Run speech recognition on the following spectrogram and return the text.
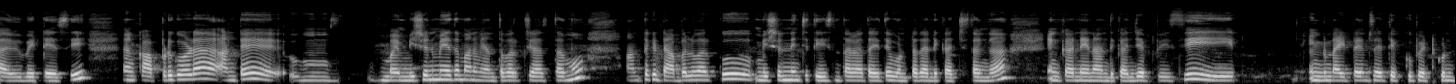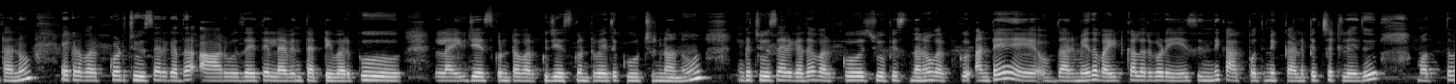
లైవ్ పెట్టేసి ఇంకా అప్పుడు కూడా అంటే మిషన్ మీద మనం ఎంత వర్క్ చేస్తామో అంతకు డబల్ వర్క్ మిషన్ నుంచి తీసిన తర్వాత అయితే ఉంటుందండి ఖచ్చితంగా. ఇంకా నేను అందుకని చెప్పేసి నైట్ టైమ్స్ అయితే ఎక్కువ పెట్టుకుంటాను. ఇక్కడ వర్క్ కూడా చూశారు కదా ఆ రోజు అయితే లెవెన్ థర్టీ వరకు లైవ్ చేసుకుంటా వర్క్ చేసుకుంటూ అయితే కూర్చున్నాను. ఇంకా చూశారు కదా వర్క్ చూపిస్తున్నాను. వర్క్ అంటే దాని మీద వైట్ కలర్ కూడా వేసింది కాకపోతే మీకు కనిపించట్లేదు. మొత్తం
